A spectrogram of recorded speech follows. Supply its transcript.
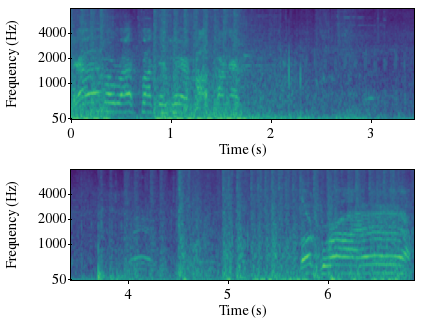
Yeah, I'm a right fucking here, motherfucker! Look where I am!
